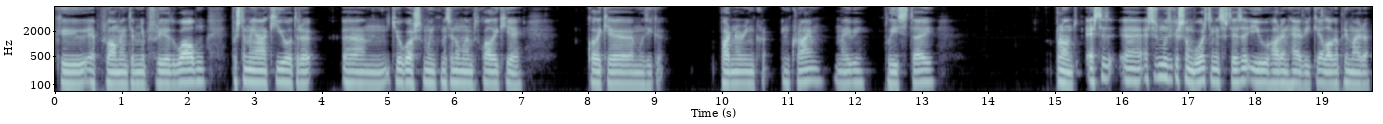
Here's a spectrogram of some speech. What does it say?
que é provavelmente a minha preferida do álbum. Depois também há aqui outra um, que eu gosto muito, mas eu não me lembro de qual é que é. Qual é que é a música? Partner in, in Crime, maybe. Please Stay. Pronto, estas, uh, estas músicas são boas, tenho a certeza, e o Hot and Heavy, que é logo a primeira,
